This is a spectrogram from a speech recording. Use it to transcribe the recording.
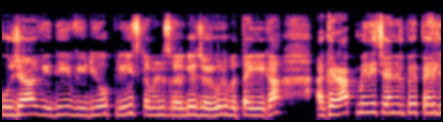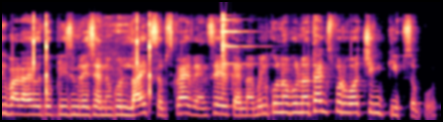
पूजा विधि वीडियो प्लीज़ कमेंट्स करके ज़रूर बताइएगा। अगर आप मेरे चैनल पे पहली बार आए हो तो प्लीज़ मेरे चैनल को लाइक सब्सक्राइब एंड शेयर करना बिल्कुल ना भूलना। Thanks for watching keep support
